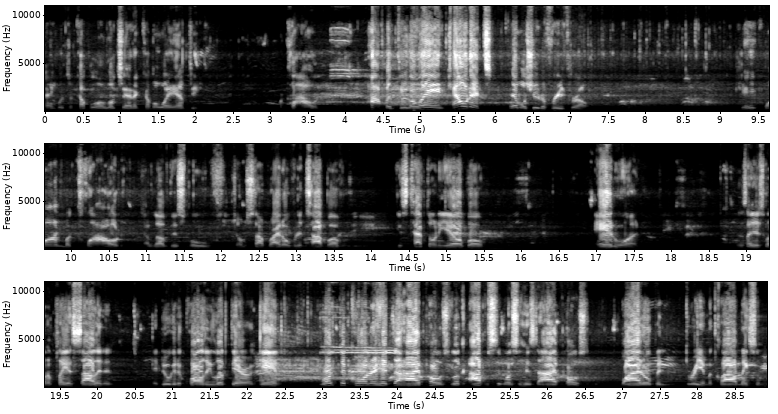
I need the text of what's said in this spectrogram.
Penguins, a couple of looks at it, come away empty. McCloud hopping through the lane. Count it. And we'll shoot a free throw. JayQuan McCloud. I love this move. Jump stop right over the top of him. Gets tapped on the elbow. And one. Looks like he's going to play it solid, and they do get a quality look there. Again, work the corner, hit the high post, look opposite once it hits the high post. Wide open three, and McCloud makes him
